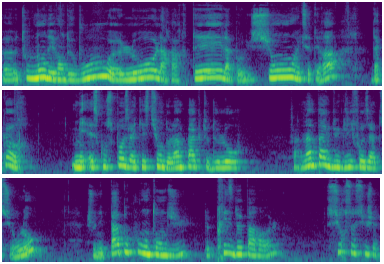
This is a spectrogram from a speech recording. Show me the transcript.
euh, tout le monde est vent debout, euh, l'eau, la rareté, la pollution, etc. D'accord. Mais est-ce qu'on se pose la question de l'impact de l'eau Enfin, l'impact du glyphosate sur l'eau, je n'ai pas beaucoup entendu de prise de parole sur ce sujet.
